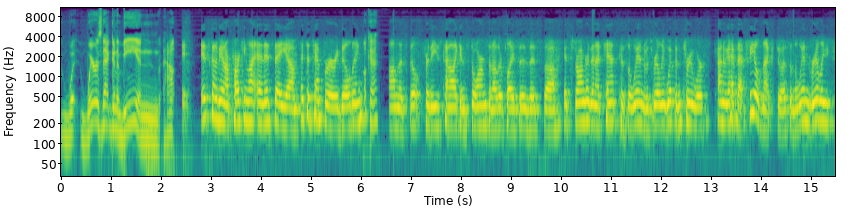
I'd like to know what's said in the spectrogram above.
wh- where is that going to be, and how? It, it's going to be in our parking lot, and it's a um, it's a temporary building. Okay. Um, that's built for these kind of like in storms and other places. It's uh, it's stronger than a tent because the wind was really whipping through. We're kind of have that field next to us, and the wind really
